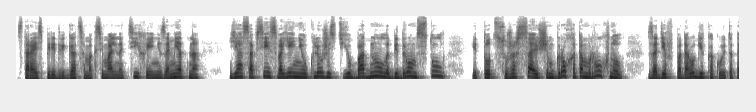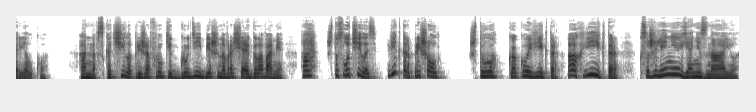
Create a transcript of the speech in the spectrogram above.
Стараясь передвигаться максимально тихо и незаметно, я со всей своей неуклюжестью боднула бедром стул, и тот с ужасающим грохотом рухнул, задев по дороге какую-то тарелку. Анна вскочила, прижав руки к груди и бешено вращая головами. «А, что случилось? Виктор пришел!» «Что? Какой Виктор? Ах, Виктор! К сожалению, я не знаю.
